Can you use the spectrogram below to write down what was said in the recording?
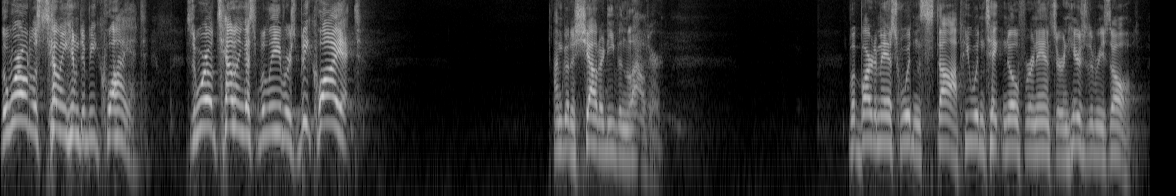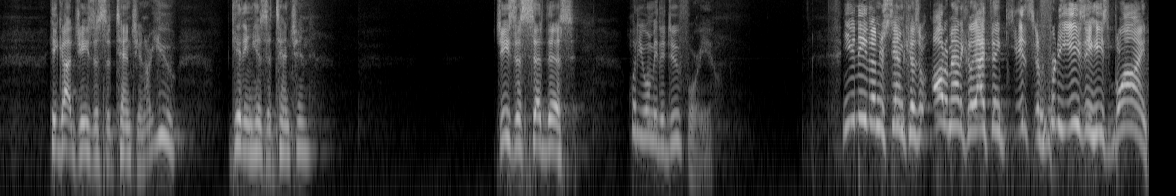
The world was telling him to be quiet. It's the world telling us believers, be quiet. I'm going to shout it even louder. But Bartimaeus wouldn't stop. He wouldn't take no for an answer. And here's the result he got Jesus' attention. Are you getting his attention? Jesus said this What do you want me to do for you? You need to understand because automatically I think it's pretty easy. He's blind.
